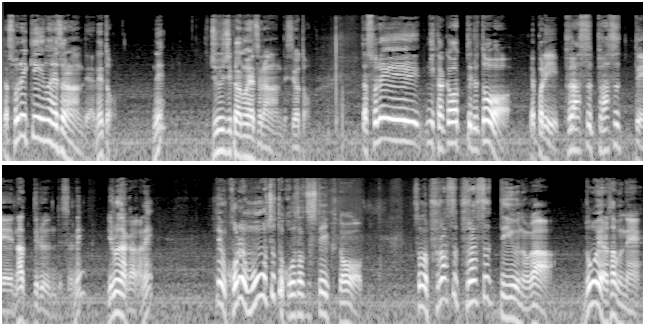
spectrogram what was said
だそれ系の奴らなんだよね、と。ね。十字架の奴らなんですよ、と。だそれに関わってると、やっぱり、プラスプラスってなってるんですよね。世の中がね。でもこれをもうちょっと考察していくと、そのプラスプラスっていうのが、どうやら多分ね、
